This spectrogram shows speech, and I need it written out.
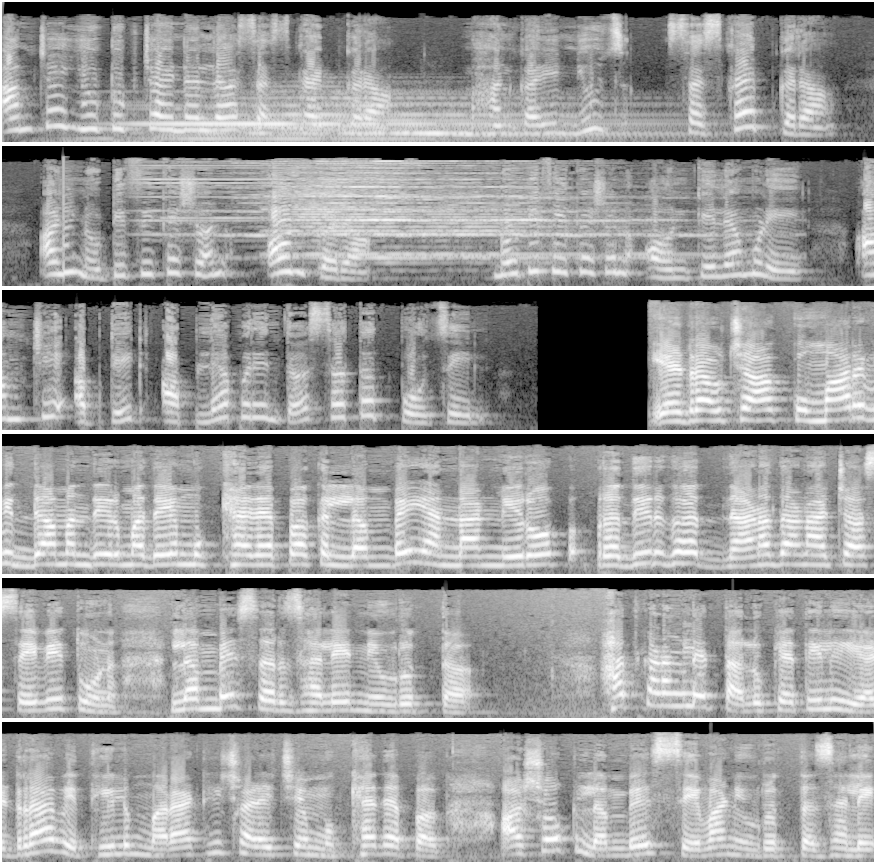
आमच्या यूट्यूब चॅनलला सबस्क्राईब करा. महानकारी न्यूज सबस्क्राईब करा आणि नोटिफिकेशन ऑन करा. नोटिफिकेशन ऑन केल्यामुळे आमचे अपडेट आपल्यापर्यंत सतत पोहोचेल. येड्रावच्या कुमार विद्या मंदिरमध्ये मुख्याध्यापक लंबे यांना निरोप प्रदीर्घ ज्ञानदानाच्या सेवेतून लंबे सर झाले निवृत्त. हातकणंगले तालुक्यातील येड्राव येथील मराठी शाळेचे मुख्याध्यापक अशोक लंबे सेवानिवृत्त झाले.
